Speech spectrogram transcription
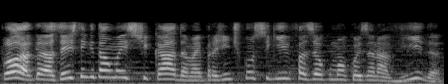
Claro, às vezes tem que dar uma esticada, mas para a gente conseguir fazer alguma coisa na vida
